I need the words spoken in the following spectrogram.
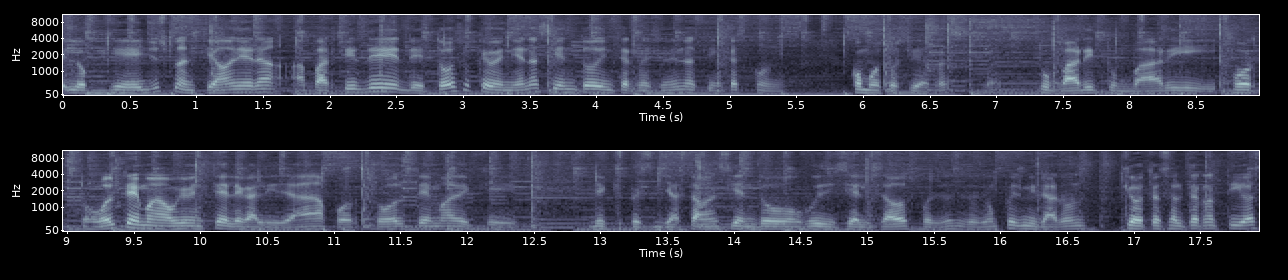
Lo que ellos planteaban era, a partir de, todo eso que venían haciendo de intervención en las fincas con motosierras, tumbar y tumbar y por todo el tema obviamente de legalidad, por todo el tema de que de que pues, ya estaban siendo judicializados por esa situación, pues miraron qué otras alternativas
